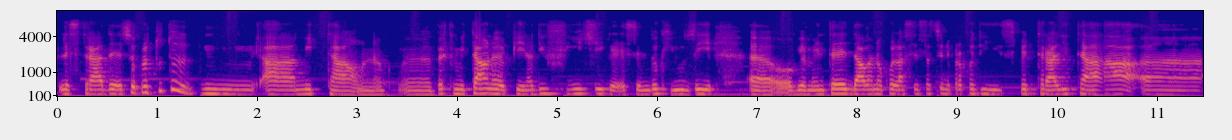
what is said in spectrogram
le strade, soprattutto mh, a Midtown, eh, perché Midtown è piena di uffici che essendo chiusi eh, ovviamente davano quella sensazione proprio di spettralità,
